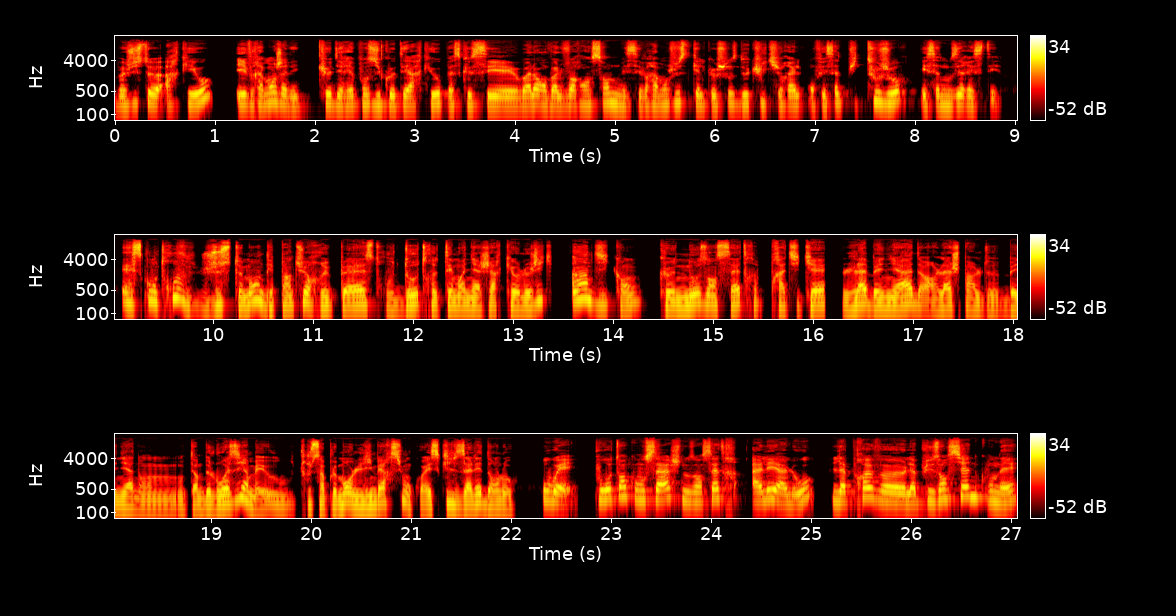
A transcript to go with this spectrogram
bah, juste archéo. Et vraiment, j'avais que des réponses du côté archéo parce que c'est voilà, on va le voir ensemble, mais c'est vraiment juste quelque chose de culturel. On fait ça depuis toujours et ça nous est resté. Est-ce qu'on trouve justement des peintures rupestres ou d'autres témoignages archéologiques indiquant que nos ancêtres pratiquaient la baignade? Alors là, je parle de baignade en, termes de loisirs, mais tout simplement l'immersion. Est-ce qu'ils allaient dans l'eau? Ouais, pour autant qu'on sache, nos ancêtres allaient à l'eau. La preuve euh, la plus ancienne qu'on ait,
